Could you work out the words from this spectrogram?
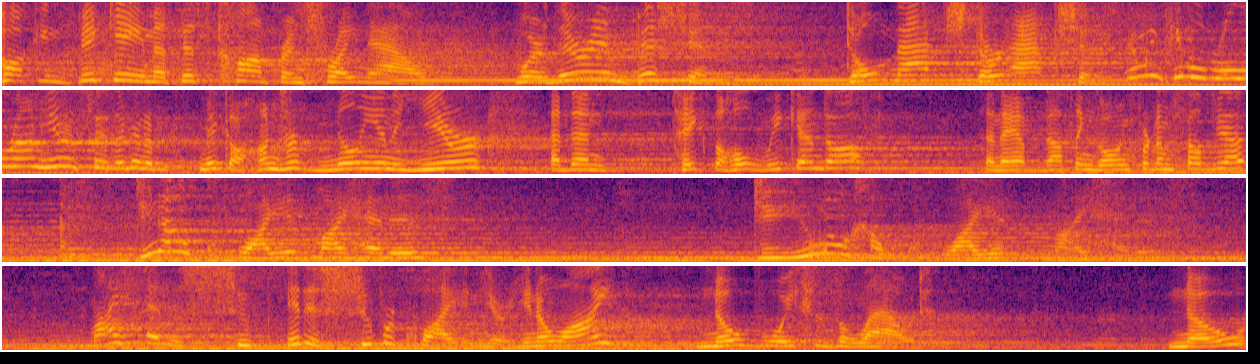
talking big game at this conference right now where their ambitions don't match their actions. How many people roll around here and say they're gonna make a hundred million a year and then take the whole weekend off and they have nothing going for themselves yet? Do you know how quiet my head is? Do you know how quiet my head is? My head is super, it is super quiet in here. You know why? No voices allowed. No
